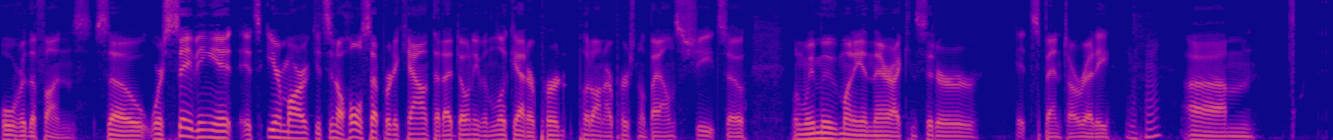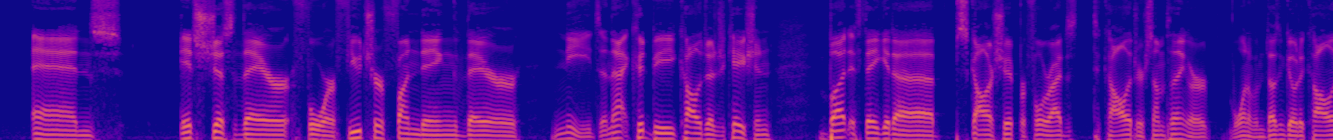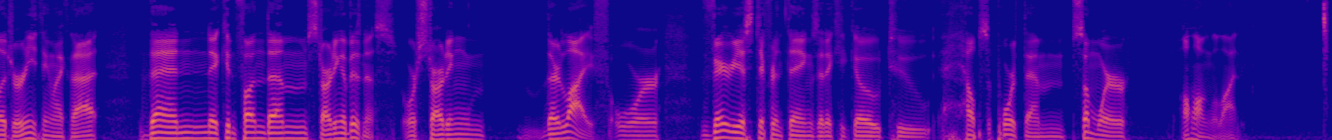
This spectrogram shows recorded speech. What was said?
over the funds. So we're saving it. It's earmarked. It's in a whole separate account that I don't even look at or per- put on our personal balance sheet. So when we move money in there, I consider it spent already. Um, and it's just there for future funding their needs, and that could be college education. But if they get a scholarship or full rides to college or something, or one of them doesn't go to college or anything like that, then it can fund them starting a business or starting their life or various different things that it could go to help support them somewhere along the line.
